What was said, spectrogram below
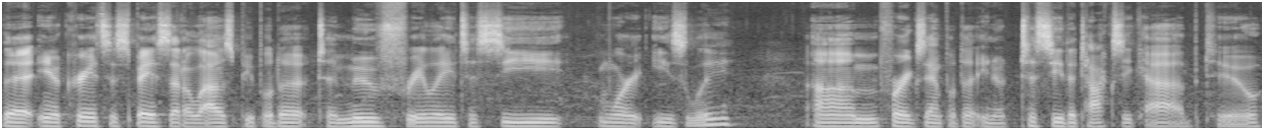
that you know creates a space that allows people to to move freely, to see more easily. Um, for example, to you know to see the taxi cab, to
